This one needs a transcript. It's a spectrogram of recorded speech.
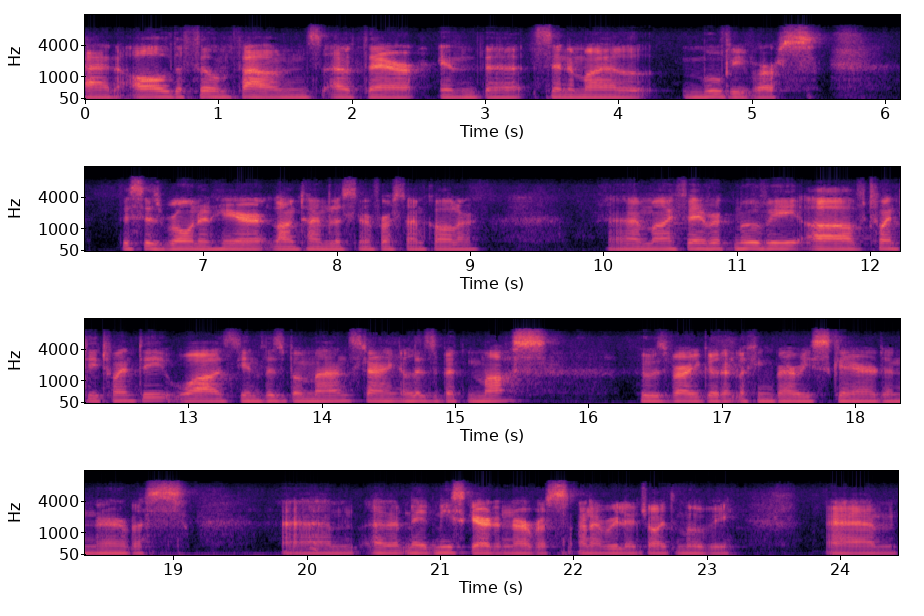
and all the film fans out there in the Cinemile movieverse. This is Ronan here, long time listener, first time caller. Uh, my favourite movie of 2020 was The Invisible Man, starring Elizabeth Moss, who's very good at looking very scared and nervous. Um, and it made me scared and nervous, and I really enjoyed the movie. Um,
